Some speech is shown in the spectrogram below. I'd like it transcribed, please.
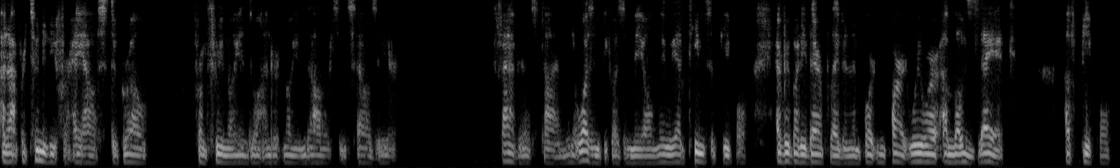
an opportunity for Hay House to grow from three million to hundred million dollars in sales a year. Fabulous time. And it wasn't because of me only. We had teams of people. Everybody there played an important part. We were a mosaic of people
